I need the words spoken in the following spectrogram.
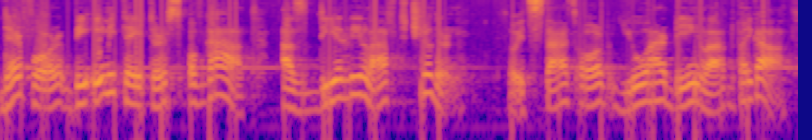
Therefore, be imitators of God as dearly loved children so it starts all you are being loved by God.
